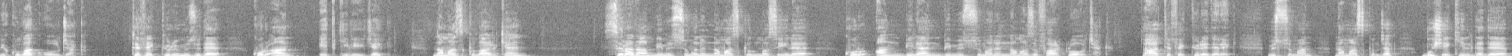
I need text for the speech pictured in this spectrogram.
bir kulak olacak. Tefekkürümüzü de Kur'an etkileyecek. Namaz kılarken sıradan bir Müslümanın namaz kılması ile Kur'an bilen bir Müslümanın namazı farklı olacak. Daha tefekkür ederek Müslüman namaz kılacak. Bu şekilde de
